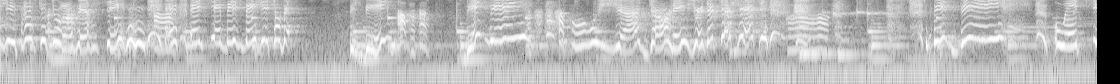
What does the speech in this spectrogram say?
j'ai presque tout renversé. Euh, euh, tiens, Bisbee, j'ai verre. Bisbee? Bisbee! Oh, j'adore les jeux de cachette! Bisbee! Où es-tu?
